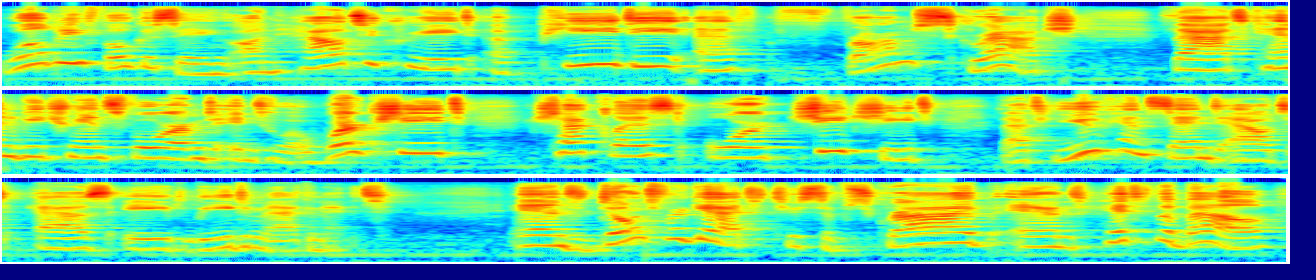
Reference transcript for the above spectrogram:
we'll be focusing on how to create a PDF from scratch that can be transformed into a worksheet, checklist, or cheat sheet that you can send out as a lead magnet. And don't forget to subscribe and hit the bell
